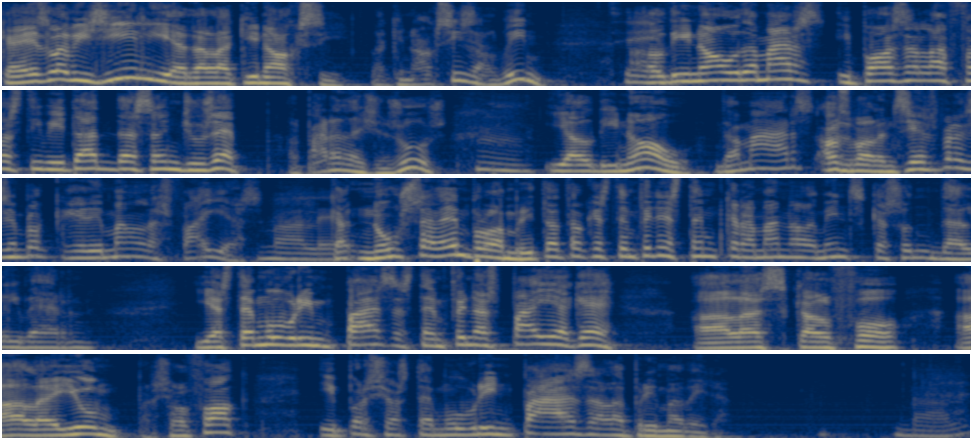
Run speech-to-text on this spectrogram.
que és la vigília de l'equinoxi. L'equinoxi és el 20. Sí. el 19 de març hi posa la festivitat de Sant Josep, el pare de Jesús. Mm. I el 19 de març, els valencians, per exemple, cremen les falles. Vale. Que no ho sabem, però en veritat el que estem fent és estem cremant elements que són de l'hivern. I estem obrint pas, estem fent espai a què? A l'escalfor, a la llum, per això el foc, i per això estem obrint pas a la primavera Val.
